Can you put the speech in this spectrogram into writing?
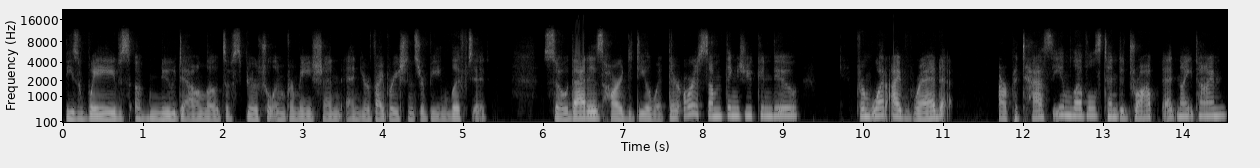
these waves of new downloads of spiritual information and your vibrations are being lifted. So that is hard to deal with. There are some things you can do. From what I've read, our potassium levels tend to drop at nighttime.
